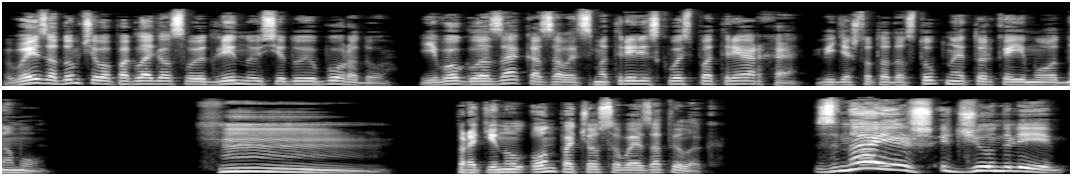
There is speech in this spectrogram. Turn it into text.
Вэй задумчиво погладил свою длинную седую бороду. Его глаза, казалось, смотрели сквозь патриарха, видя что-то доступное только ему одному. «Хм...» – протянул он, почесывая затылок. «Знаешь, Джунли,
